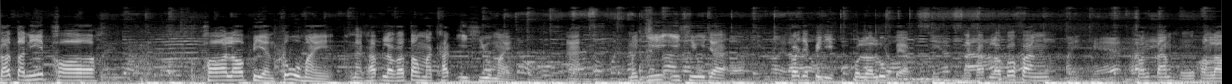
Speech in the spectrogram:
ก็ตอนนี้พอพอเราเปลี่ยนตู้ใหม่นะครับ เราก็ต้องมาคัด EQ ใหม่ อะ เมื่อกี้ EQ จะก็จะเป็นอีกคนละรูปแบบ นะครับ เราก็ฟังฟังตามหูของเรา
